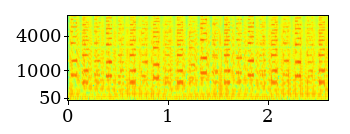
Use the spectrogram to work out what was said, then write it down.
なるほど。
